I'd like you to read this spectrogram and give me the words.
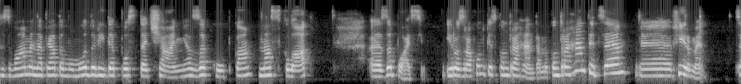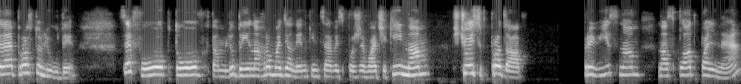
з вами на п'ятому модулі йде постачання, закупка на склад е, запасів і розрахунки з контрагентами. Контрагенти це е, фірми, це просто люди. Це ФОП, ТОВ, там людина, громадянин, кінцевий споживач, який нам щось продав, привіз нам на склад пальне,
